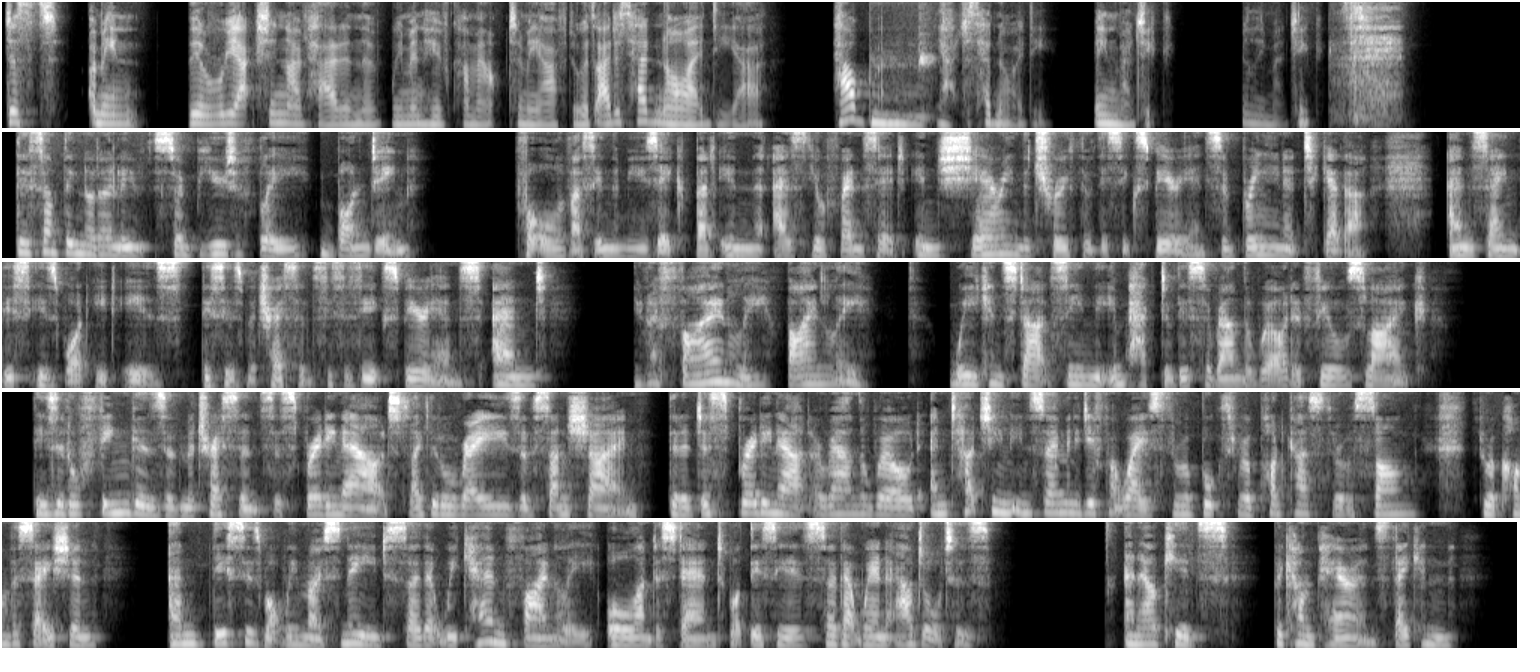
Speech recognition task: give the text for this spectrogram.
just, I mean, the reaction I've had and the women who've come out to me afterwards, I just had no idea how, mm. yeah, I just had no idea. Been magic, really magic. There's something not only so beautifully bonding for all of us in the music, but in, as your friend said, in sharing the truth of this experience, of bringing it together and saying, this is what it is. This is matrescence. This is the experience. And, you know, finally, finally, we can start seeing the impact of this around the world. It feels like these little fingers of matrescence are spreading out like little rays of sunshine that are just spreading out around the world and touching in so many different ways through a book, through a podcast, through a song, through a conversation. And this is what we most need so that we can finally all understand what this is, so that when our daughters and our kids become parents, they can,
